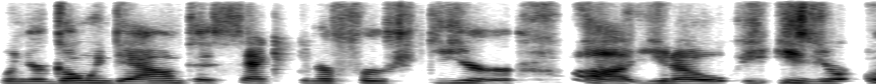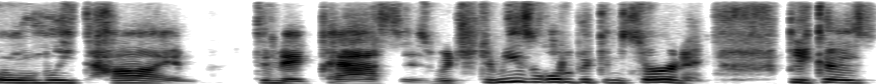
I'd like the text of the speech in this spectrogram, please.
when you're going down to second or first gear, uh, you know, is your only time to make passes, which to me is a little bit concerning because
